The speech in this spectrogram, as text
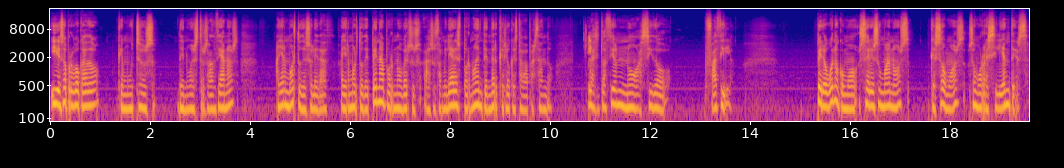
Y eso ha provocado que muchos de nuestros ancianos hayan muerto de soledad, hayan muerto de pena por no ver a sus familiares, por no entender qué es lo que estaba pasando. La situación no ha sido fácil. Pero bueno, como seres humanos que somos, somos resilientes.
